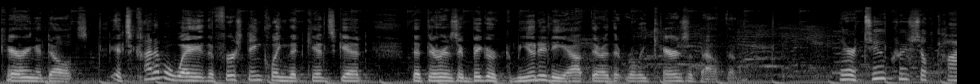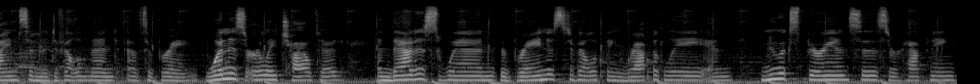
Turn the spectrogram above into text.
caring adults. It's kind of a way, the first inkling that kids get that there is a bigger community out there that really cares about them. There are two crucial times in the development of the brain. One is early childhood, and that is when the brain is developing rapidly and new experiences are happening.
